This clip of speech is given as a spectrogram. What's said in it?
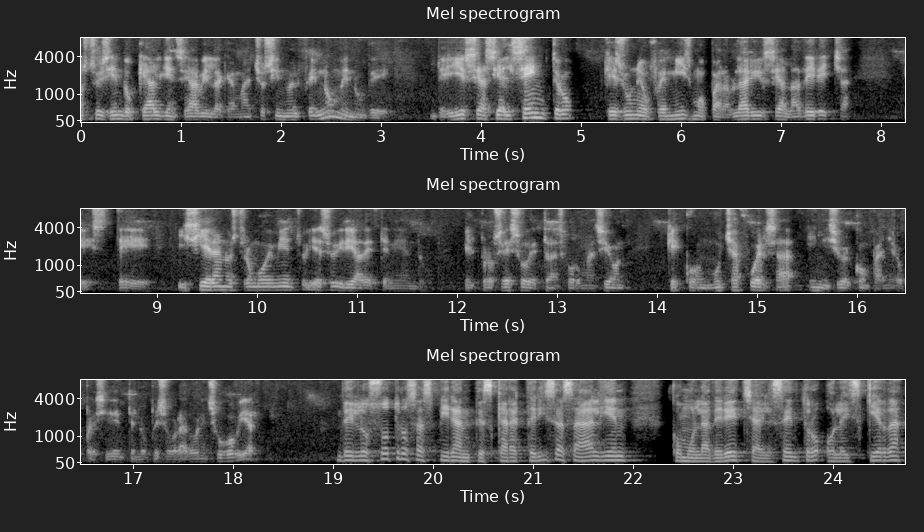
estoy diciendo que alguien sea Ávila Camacho, sino el fenómeno de, de irse hacia el centro que es un eufemismo para hablar irse a la derecha, este, hiciera nuestro movimiento y eso iría deteniendo el proceso de transformación que con mucha fuerza inició el compañero presidente López Obrador en su gobierno. De los otros aspirantes, ¿caracterizas a alguien como la derecha, el centro o la izquierda?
